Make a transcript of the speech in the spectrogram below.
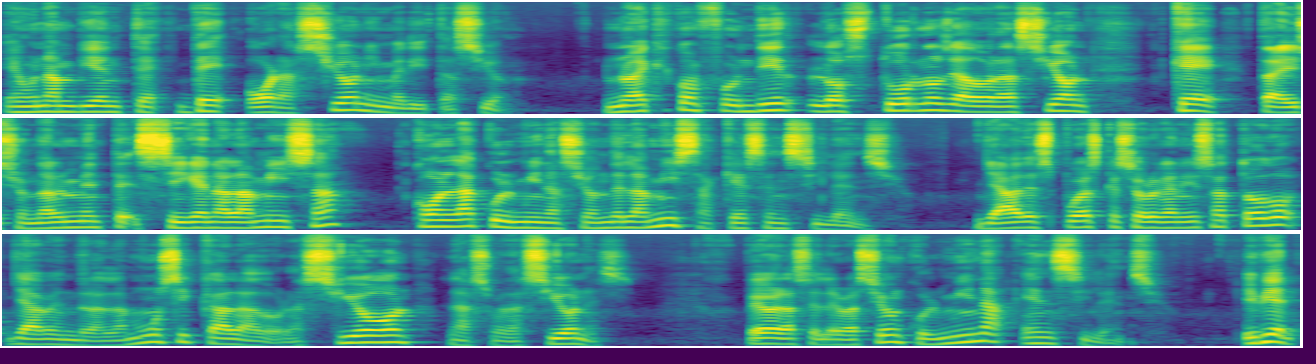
en un ambiente de oración y meditación. No hay que confundir los turnos de adoración que tradicionalmente siguen a la misa con la culminación de la misa, que es en silencio. Ya después que se organiza todo, ya vendrá la música, la adoración, las oraciones. Pero la celebración culmina en silencio. Y bien,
